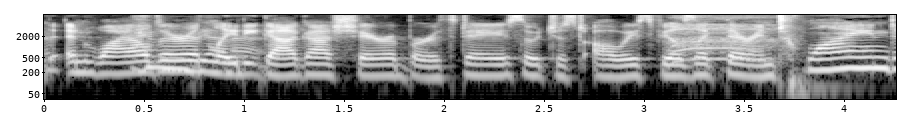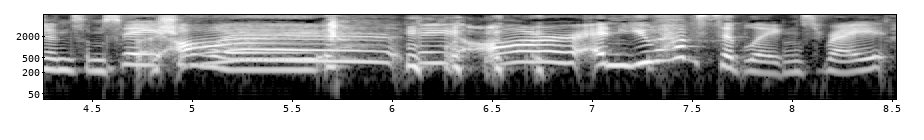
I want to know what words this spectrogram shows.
should. And Wilder and Lady Gaga share a birthday, so it just always feels like they're entwined in some special way. Are. they are. And you have siblings, right?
